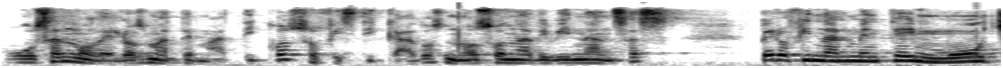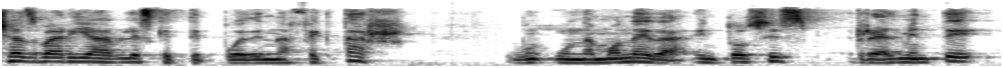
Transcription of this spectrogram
Usan modelos matemáticos sofisticados, no son adivinanzas, pero finalmente hay muchas variables que te pueden afectar una moneda. Entonces, realmente,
